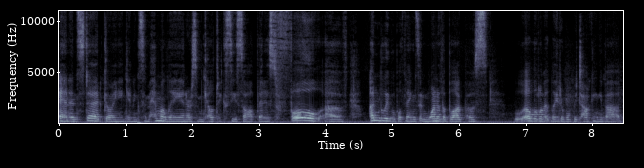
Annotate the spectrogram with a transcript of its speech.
and instead going and getting some Himalayan or some Celtic sea salt that is full of unbelievable things. And one of the blog posts a little bit later we'll be talking about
